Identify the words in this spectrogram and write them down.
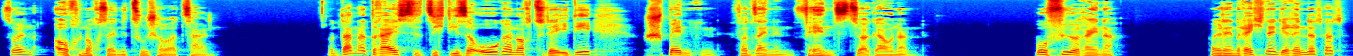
sollen auch noch seine Zuschauer zahlen. Und dann erdreistet sich dieser Oger noch zu der Idee, Spenden von seinen Fans zu ergaunern. Wofür, Rainer? Weil dein Rechner gerendert hat?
